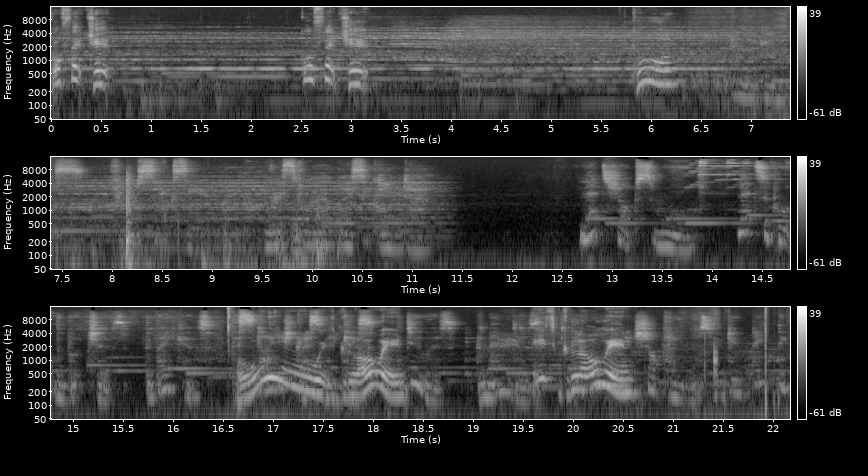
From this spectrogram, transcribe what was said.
Go fetch it. Go fetch it. Go on. Wristwear by Sekonda. Let's shop small. Let's support the butchers, the bakers, the Ooh, it's glowing. the doers, the menders. It's glowing. shop owners who do big things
